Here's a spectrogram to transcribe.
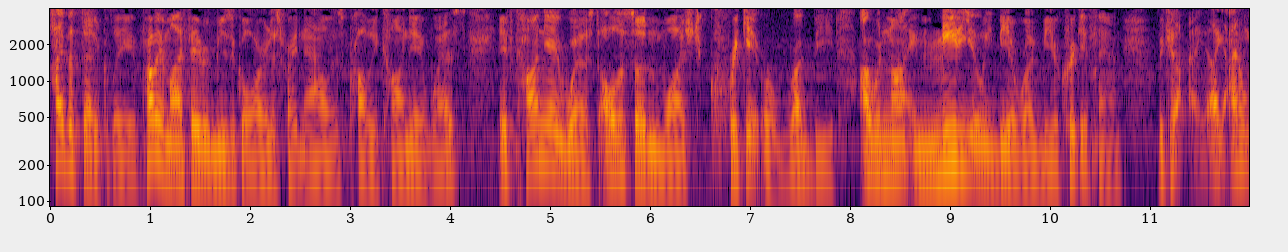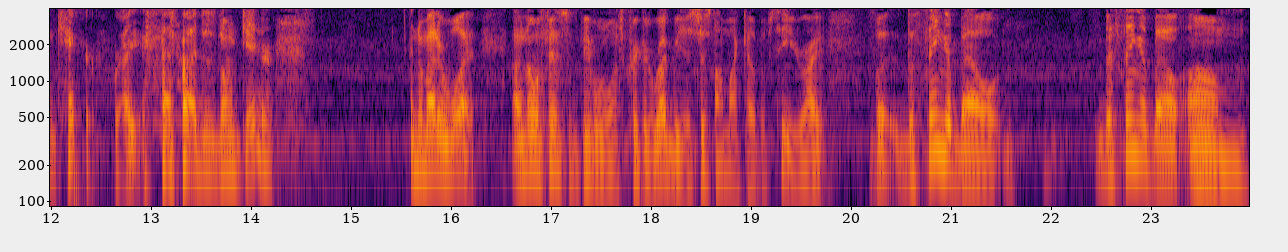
hypothetically, probably my favorite musical artist right now is probably Kanye West. If Kanye West all of a sudden watched cricket or rugby, I would not immediately be a rugby or cricket fan because I, like I don't care, right? I just don't care. And no matter what, uh, no offense to the people who watch cricket or rugby, it's just not my cup of tea, right? But the thing about the thing about um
